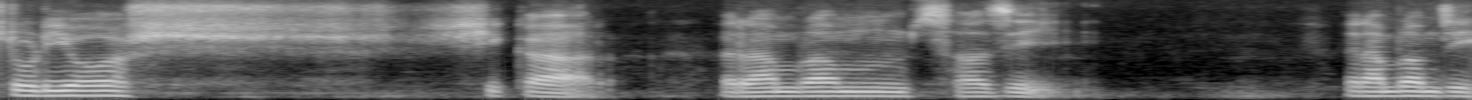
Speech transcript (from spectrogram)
স্টুডিও শিকার। রাম রাম সাজি। রাম রাম জি।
